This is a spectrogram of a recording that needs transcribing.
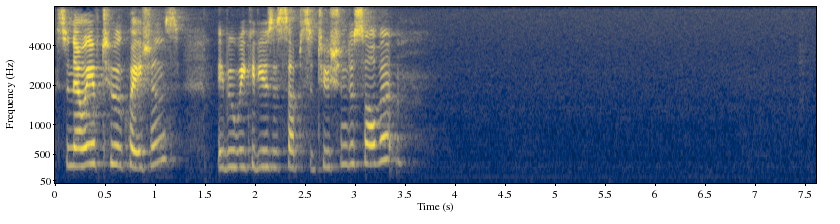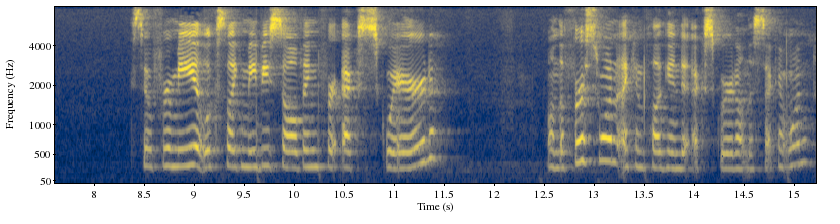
So now we have two equations. Maybe we could use a substitution to solve it. So for me, it looks like maybe solving for x squared. On the first one, I can plug into x squared on the second one.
